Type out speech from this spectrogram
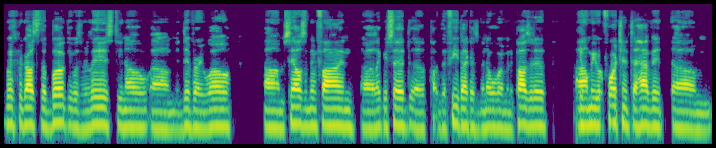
with regards to the book, it was released. You know, um, it did very well. Um, sales have been fine. Uh, like we said, uh, the feedback has been overwhelmingly positive. Um, we were fortunate to have it um,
